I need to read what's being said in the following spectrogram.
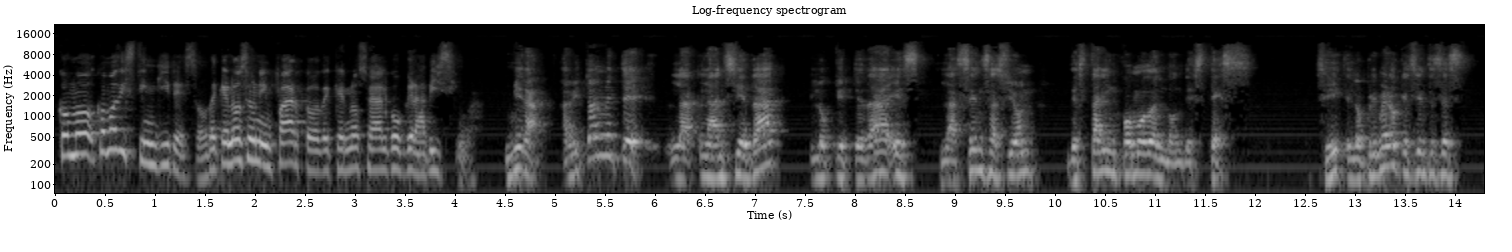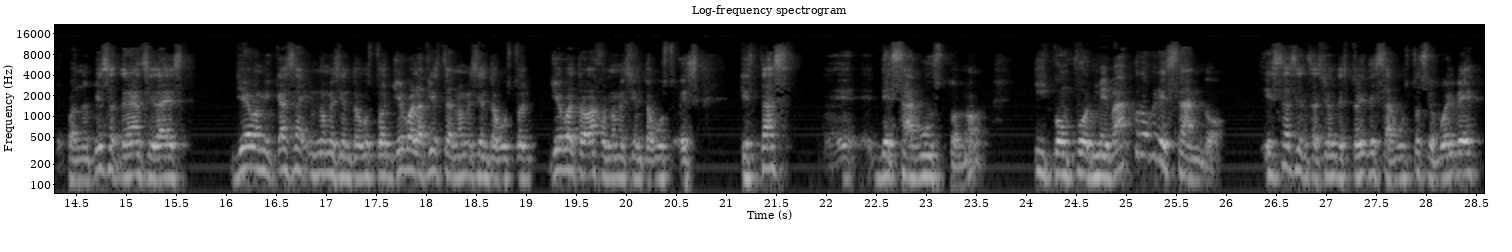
¿Cómo, cómo distinguir eso? De que no sea un infarto, de que no sea algo gravísimo. Mira, habitualmente la, la ansiedad lo que te da es la sensación de estar incómodo en donde estés. ¿sí? Lo primero que sientes es, cuando empiezas a tener ansiedad es, llego a mi casa y no me siento a gusto, llego a la fiesta y no me siento a gusto, llego al trabajo y no me siento a gusto. Es que estás eh, desagusto, ¿no? Y conforme va progresando, esa sensación de estoy desagusto se vuelve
